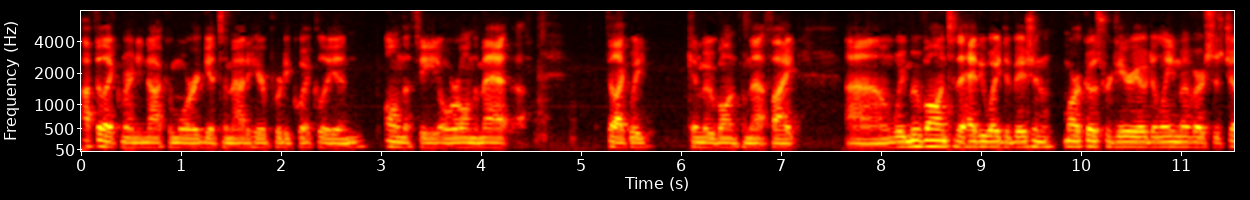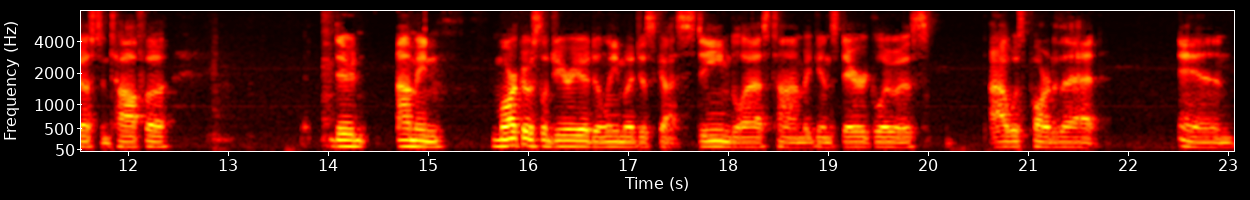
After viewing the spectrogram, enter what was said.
I feel like Randy Nakamura gets him out of here pretty quickly and on the field or on the mat. I feel like we can move on from that fight. Um, we move on to the heavyweight division. Marcos Rogerio de Lima versus Justin Tafa. Dude, I mean, Marcos Rogerio de Lima just got steamed last time against Derrick Lewis. I was part of that and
